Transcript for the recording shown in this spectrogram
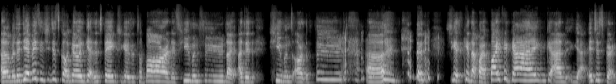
Um, and then, yeah, basically, she just got to go and get this thing. She goes into a bar and there's human food, like, as in humans are the food. Uh, then she gets kidnapped by a biker gang. And yeah, it's just great.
